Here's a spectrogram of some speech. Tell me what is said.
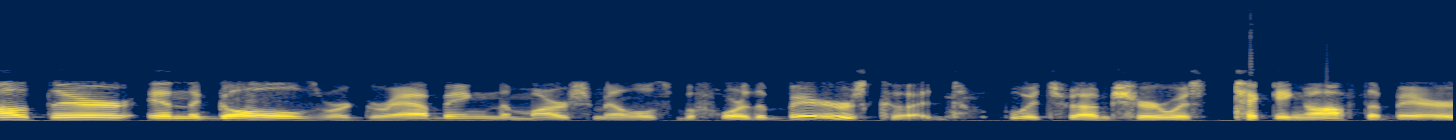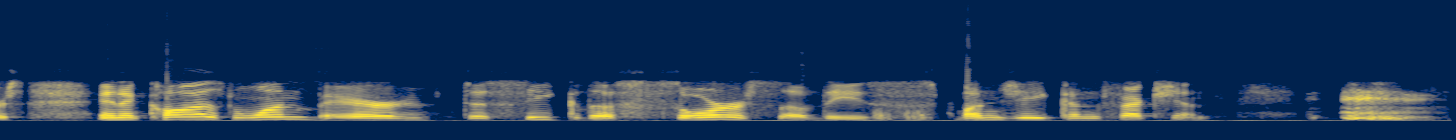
out there, and the gulls were grabbing the marshmallows before the bears could, which I'm sure was ticking off the bears. And it caused one bear to seek the source of these spongy confections.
